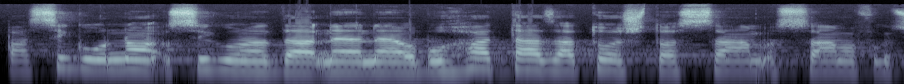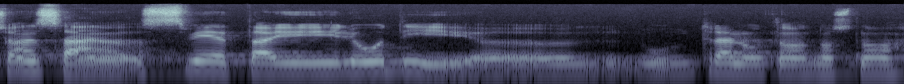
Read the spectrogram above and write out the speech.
Pa sigurno, sigurno da ne, ne obuhvata zato što sam, samo funkcionisanje svijeta i ljudi e, trenutno, odnosno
